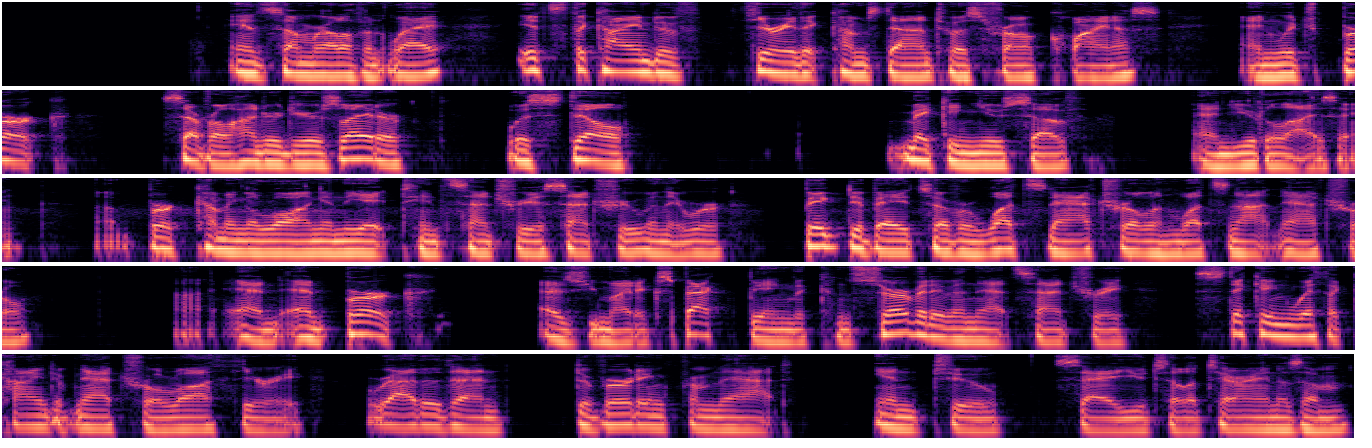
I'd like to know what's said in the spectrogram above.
in some relevant way. It's the kind of theory that comes down to us from Aquinas and which Burke, several hundred years later, was still making use of and utilizing. Uh, Burke coming along in the 18th century, a century when there were big debates over what's natural and what's not natural. Uh, and, and Burke, as you might expect, being the conservative in that century, sticking with a kind of natural law theory rather than diverting from that into, say, utilitarianism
